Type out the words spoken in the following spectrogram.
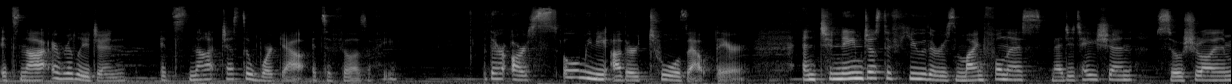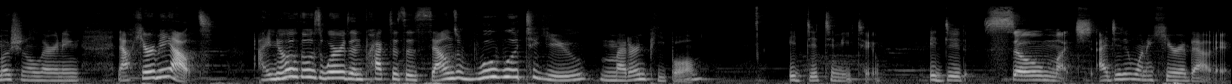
It's not a religion. It's not just a workout, it's a philosophy. There are so many other tools out there. And to name just a few, there is mindfulness, meditation, social and emotional learning. Now, hear me out. I know those words and practices sounds woo-woo to you, modern people. It did to me too. It did so much. I didn't want to hear about it.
